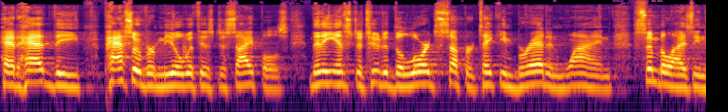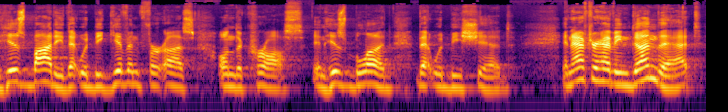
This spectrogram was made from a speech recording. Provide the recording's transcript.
had had the Passover meal with his disciples. Then he instituted the Lord's Supper, taking bread and wine, symbolizing his body that would be given for us on the cross and his blood that would be shed. And after having done that,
